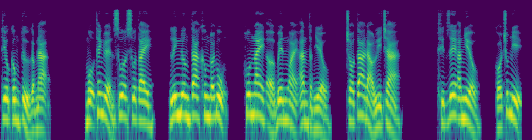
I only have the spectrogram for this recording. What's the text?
tiêu công tử gặp nạn. Mộ thanh nguyện xua xua tay, Linh Nương ta không đói bụng, hôm nay ở bên ngoài ăn thật nhiều, cho ta đảo ly trà. Thịt dê ăn nhiều, có chút nhị.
